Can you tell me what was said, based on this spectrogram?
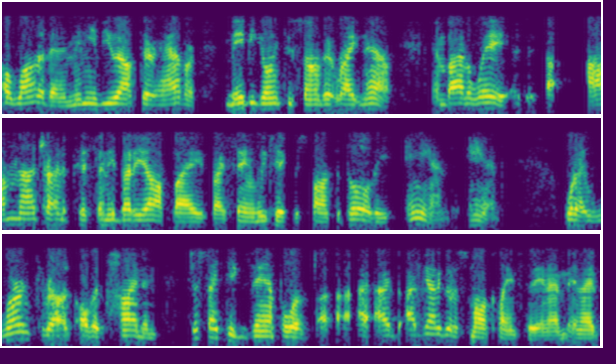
a, lot of that, and many of you out there have, or maybe going through some of it right now. And by the way, I'm not trying to piss anybody off by by saying we take responsibility. And and what I learned throughout all the time, and just like the example of I, I've, I've got to go to small claims today, and I'm and I'm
